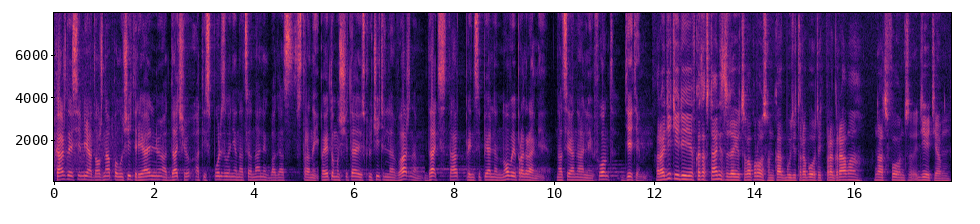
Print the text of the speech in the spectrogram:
Каждая семья должна получить реальную отдачу от использования национальных богатств страны. Поэтому считаю исключительно важным дать старт принципиально новой программе «Национальный фонд детям». Родители в Казахстане задаются вопросом, как будет работать программа нацфонд детям.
